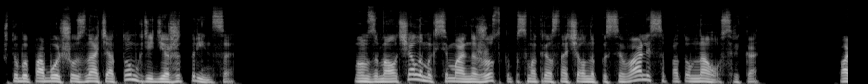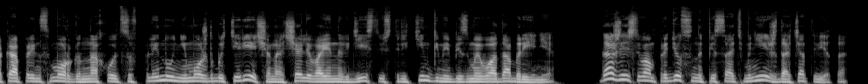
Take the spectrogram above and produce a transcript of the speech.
чтобы побольше узнать о том, где держит принца. Он замолчал и максимально жестко посмотрел сначала на Пасевалиса, потом на Осрика. Пока принц Морган находится в плену, не может быть и речи о начале военных действий с третингами без моего одобрения, даже если вам придется написать мне и ждать ответа.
